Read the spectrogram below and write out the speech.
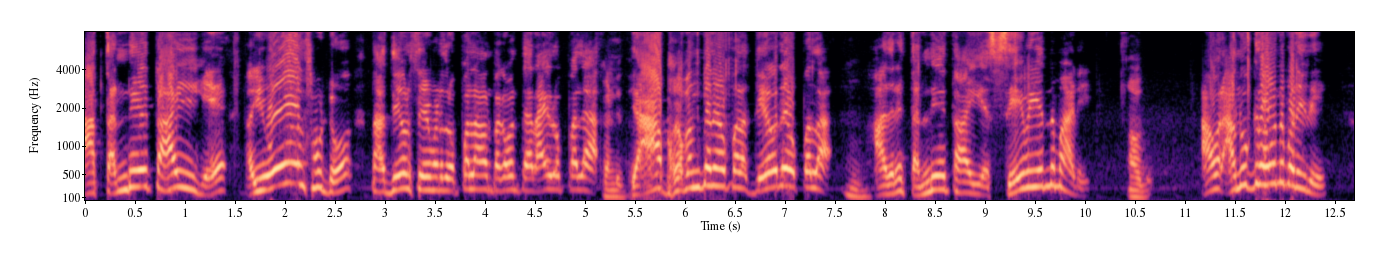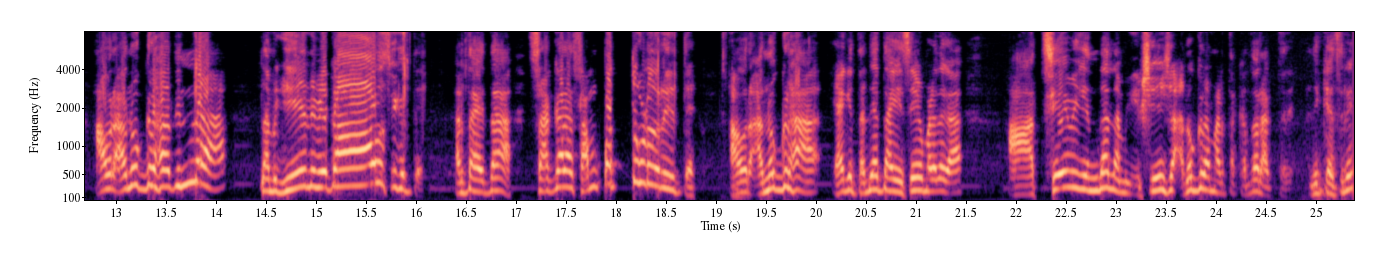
ಆ ತಂದೆ ತಾಯಿಗೆ ಅಯ್ಯೋ ಅನ್ಸ್ಬಿಟ್ಟು ನಾ ದೇವ್ರ ಸೇವೆ ಮಾಡಿದ್ರೆ ಒಪ್ಪಲ್ಲ ಅವ್ನ ಭಗವಂತ ರಾಯರು ಒಪ್ಪಲ್ಲ. ಯಾವ ಯಾ ಭಗವಂತನೇ ಒಪ್ಪಲ್ಲ ದೇವರೇ ಒಪ್ಪಲ್ಲ. ಆದ್ರೆ ತಂದೆ ತಾಯಿಯ ಸೇವೆಯನ್ನು ಮಾಡಿ. ಹೌದು. ಅವರ ಅನುಗ್ರಹವನ್ನು ಪಡೀರಿ. ಅವರ ಅನುಗ್ರಹದಿಂದ ನಮಗೇನು ಬೇಕಾದ್ರೂ ಸಿಗುತ್ತೆ. ಅರ್ಥ ಆಯ್ತಾ? ಸಕಲ ಸಂಪತ್ತುಗಳು ದೊರೆಯುತ್ತೆ. ಅವರ ಅನುಗ್ರಹ ಯಾಕೆ ತಂದೆ ತಾಯಿ ಸೇವೆ ಮಾಡಿದಾಗ ಆ ಸೇವೆಯಿಂದ ನಮಗೆ ವಿಶೇಷ ಅನುಗ್ರಹ ಮಾಡ್ತಕ್ಕಂಥವ್ರು ಆಗ್ತಾರೆ. ಅದಕ್ಕೆ ಹೆಸರಿ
